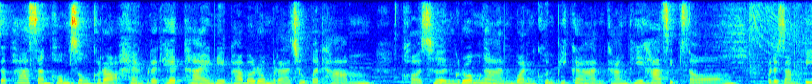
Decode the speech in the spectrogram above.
สภาสังคมสงเคราะห์แห่งประเทศไทยในพระบรมราชูปถัมภ์ขอเชิญร่วมงานวันคนพิการครั้งที่ 52 ประจำปี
